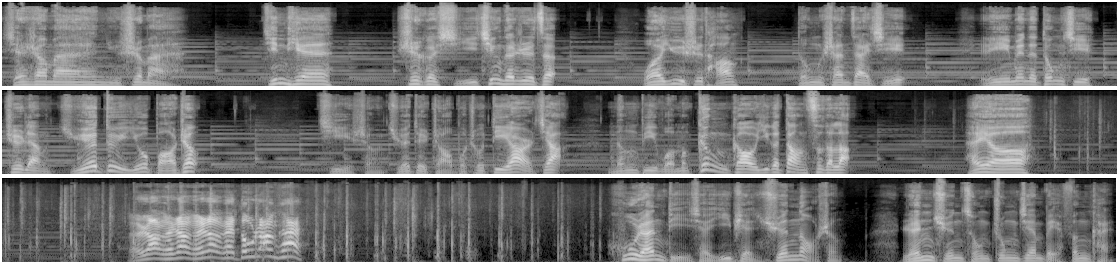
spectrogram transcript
先生们、女士们，今天是个喜庆的日子，我御食堂东山再起，里面的东西质量绝对有保证，冀省绝对找不出第二家能比我们更高一个档次的了。还有，让开，让开，让开，都让开！忽然，底下一片喧闹声。人群从中间被分开，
